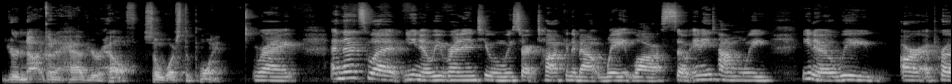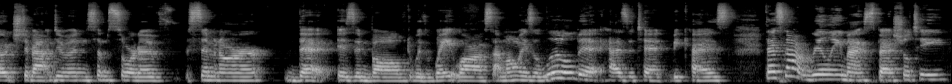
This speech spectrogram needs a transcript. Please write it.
You're not going to have your health. So what's the point? Right. And that's what, you know, we run into when we start talking about weight loss. So anytime we, you know, we are approached about doing some sort of seminar that is involved with weight loss, I'm always a little bit hesitant because that's not really my specialty.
